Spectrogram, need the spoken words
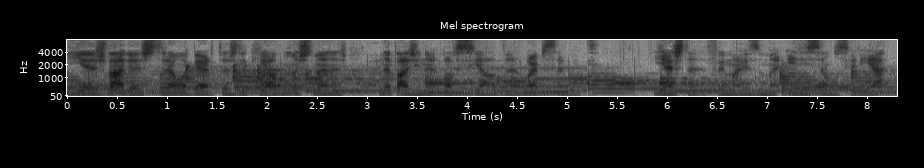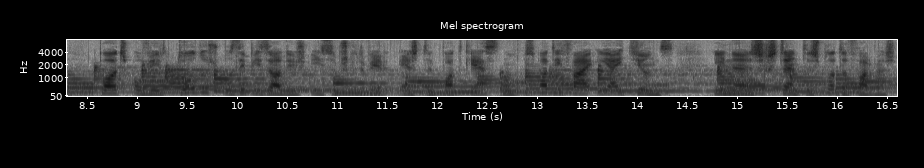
E as vagas serão abertas daqui a algumas semanas na página oficial da Web Summit. E esta foi mais uma edição do Série A. Podes ouvir todos os episódios e subscrever este podcast no Spotify e iTunes e nas restantes plataformas.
